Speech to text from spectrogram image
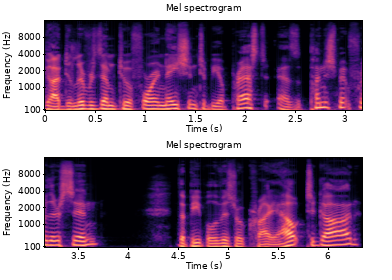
God delivers them to a foreign nation to be oppressed as a punishment for their sin. The people of Israel cry out to God.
